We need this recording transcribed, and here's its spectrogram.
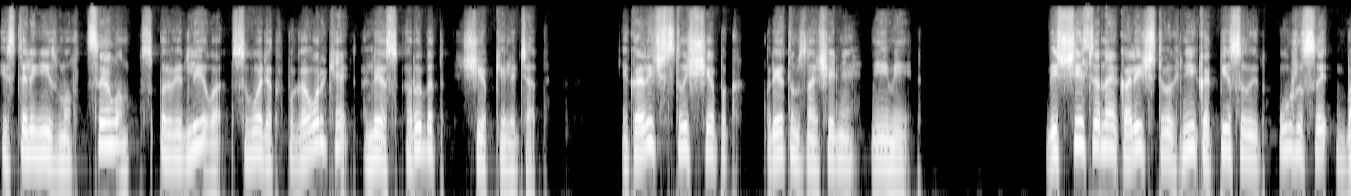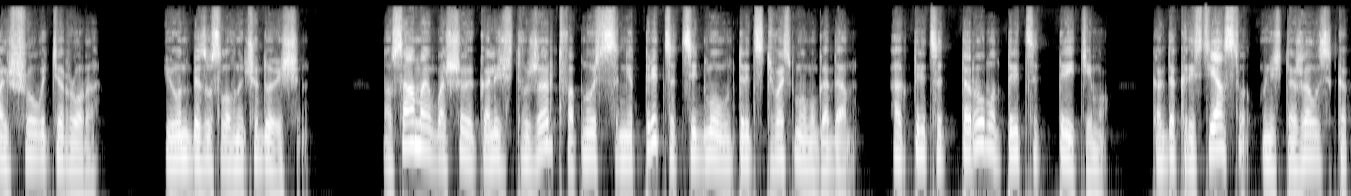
и сталинизма в целом справедливо сводят к поговорке «лес рубят, щепки летят». И количество щепок при этом значения не имеет. Бесчисленное количество книг описывает ужасы большого террора, и он, безусловно, чудовищен. Но самое большое количество жертв относится не к 37-38 годам, а к 32-33, когда крестьянство уничтожалось как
